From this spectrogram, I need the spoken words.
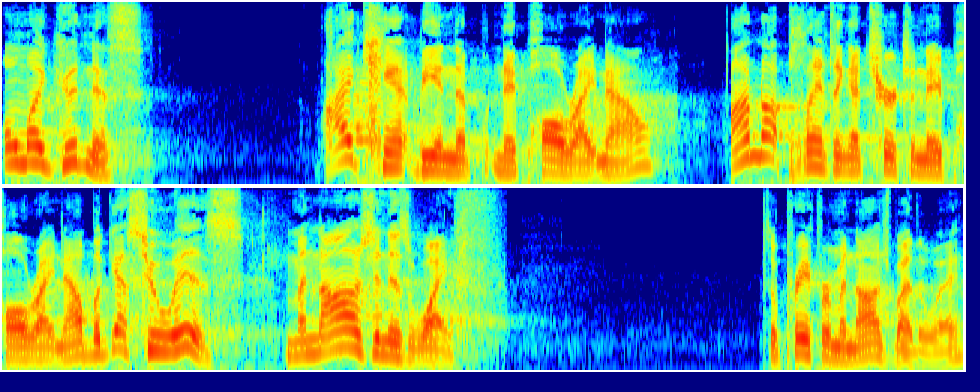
Oh my goodness. I can't be in Nepal right now. I'm not planting a church in Nepal right now, but guess who is? Manoj and his wife. So pray for Manoj, by the way.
